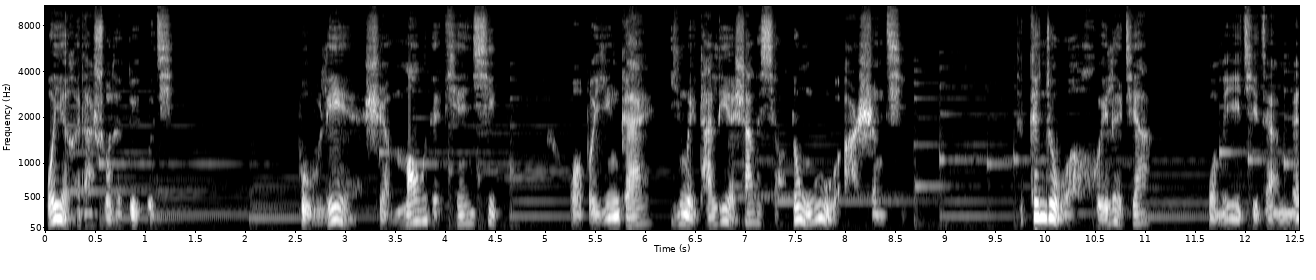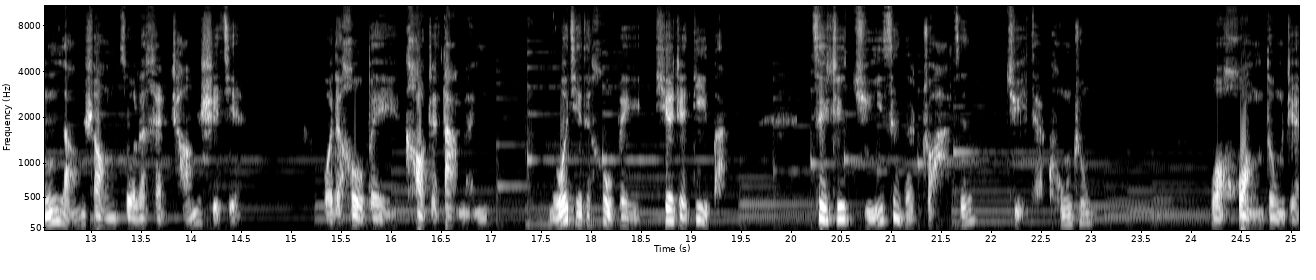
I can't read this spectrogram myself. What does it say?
我也和他说了对不起。捕猎是猫的天性，我不应该因为它猎杀了小动物而生气。它跟着我回了家，我们一起在门廊上坐了很长时间。我的后背靠着大门，罗杰的后背贴着地板，这只橘色的爪子举在空中。我晃动着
